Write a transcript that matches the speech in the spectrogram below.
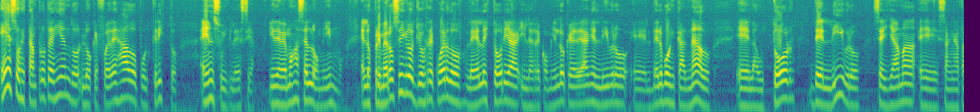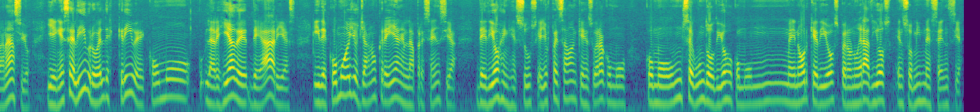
esos están protegiendo lo que fue dejado por Cristo en su iglesia y debemos hacer lo mismo. En los primeros siglos yo recuerdo leer la historia y les recomiendo que lean el libro El Verbo Encarnado. El autor del libro se llama eh, San Atanasio y en ese libro él describe cómo la herejía de, de Arias y de cómo ellos ya no creían en la presencia de Dios en Jesús. Ellos pensaban que Jesús era como como un segundo Dios o como un menor que Dios, pero no era Dios en su misma esencia.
